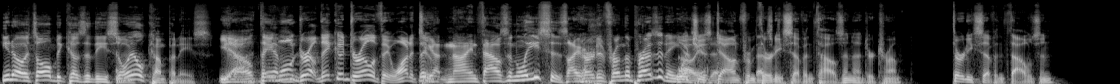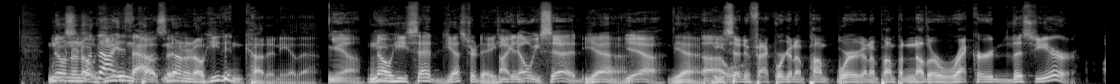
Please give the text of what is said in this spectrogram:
you know, it's all because of these oil companies. You yeah, know, they, have- won't drill. They could drill if they wanted to. They got nine thousand leases. I heard it from the president, which oh, is down from thirty-seven thousand under Trump. Thirty-seven thousand. No, no, no. But He didn't cut, 9,000. no, no, no. He didn't cut any of that. Yeah. No, he said yesterday. He I didn't- know he said. Yeah, Yeah. yeah. Uh, he said, in fact, we're gonna pump. We're gonna pump another record this year. Uh,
